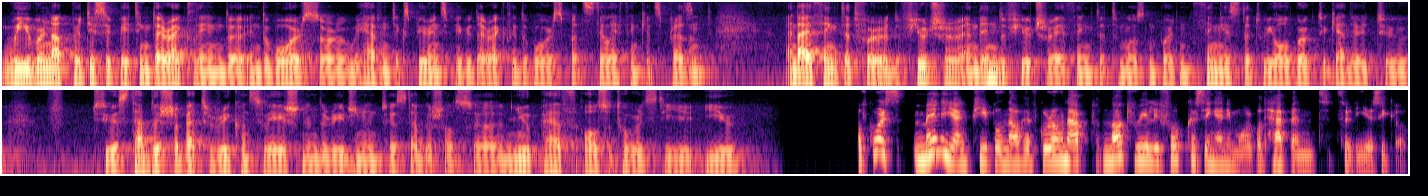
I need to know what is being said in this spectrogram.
We were not participating directly in the in the wars, or we haven't experienced maybe directly the wars, but still, I think it's present. And I think that for the future and in the future, I think that the most important thing is that we all work together to to establish a better reconciliation in the region and to establish also a new path also towards the EU of course, many young people now have grown up not really focusing anymore what happened 30 years ago,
